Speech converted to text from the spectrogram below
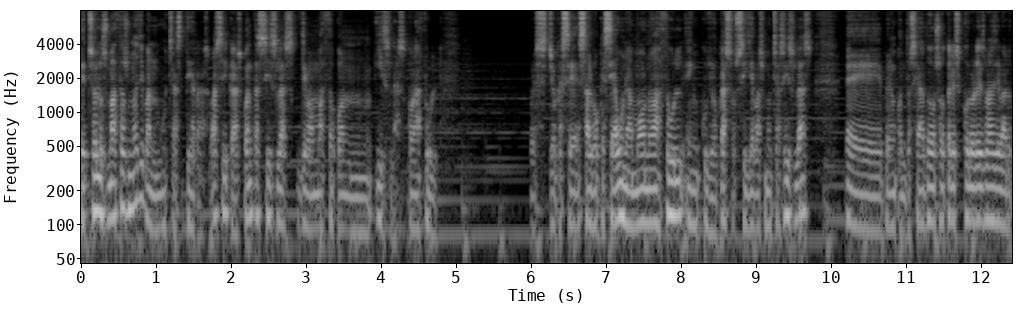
De hecho, los mazos no llevan muchas tierras básicas. ¿Cuántas islas llevan mazo con islas, con azul? Pues yo que sé, salvo que sea una mono azul, en cuyo caso sí llevas muchas islas, eh, pero en cuanto sea dos o tres colores vas a llevar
